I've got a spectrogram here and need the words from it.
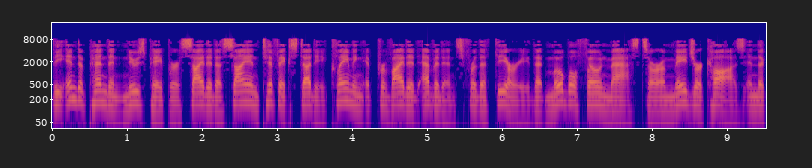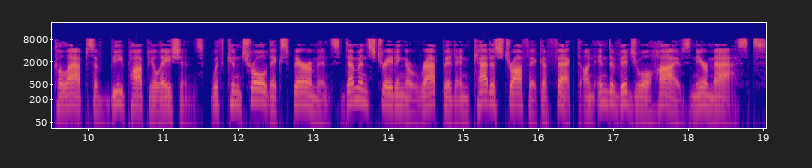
The independent newspaper cited a scientific study claiming it provided evidence for the theory that mobile phone masts are a major cause in the collapse of bee populations, with controlled experiments demonstrating a rapid and catastrophic effect on individual hives near masts.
